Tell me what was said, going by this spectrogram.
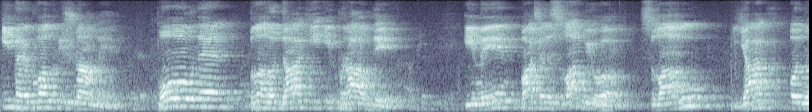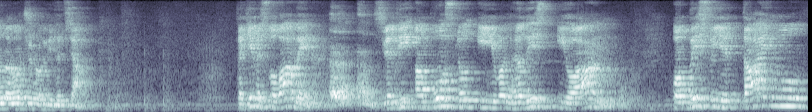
і перебувало між нами, повне благодаті і правди. І ми бачили славу Його, славу як однонародженого від Отця. Такими словами святий апостол і євангелист Іоанн описує тайну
